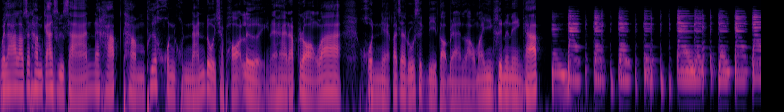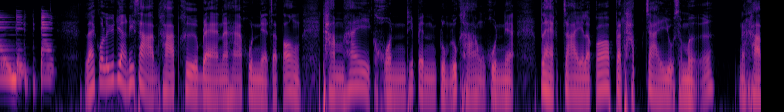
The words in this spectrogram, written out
เวลาเราจะทำการสื่อสารนะครับทำเพื่อคนคนนั้นโดยเฉพาะเลยนะฮะรับรองว่าคนเนี่ยก็จะรู้สึกดีต่อแบรนด์เรามากยิ่งขึ้นนั่นเองครับ และกลยุทธ์อย่างที่ 3 ครับ คือแบรนด์นะฮะคุณเนี่ยจะต้องทำให้คนที่เป็นกลุ่มลูกค้าของคุณเนี่ยแปลกใจแล้วก็ประทับใจอยู่เสมอนะครับ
